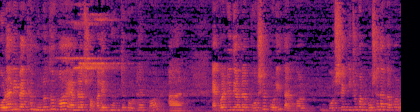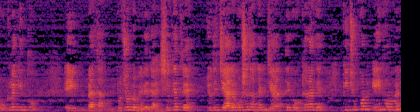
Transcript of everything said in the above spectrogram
গোড়ালি ব্যথা মূলত হয় আমরা সকালে ঘুম থেকে ওঠার পর, আর একবার যদি আমরা বসে পড়ি, তারপর বসে কিছুক্ষণ বসে থাকার পর উঠলে কিন্তু এই ব্যথা প্রচণ্ড বেড়ে যায়। সেক্ষেত্রে যদি চেয়ারে বসে থাকেন চেয়ার থেকে ওঠার আগে কিছুক্ষণ এই ধরনের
